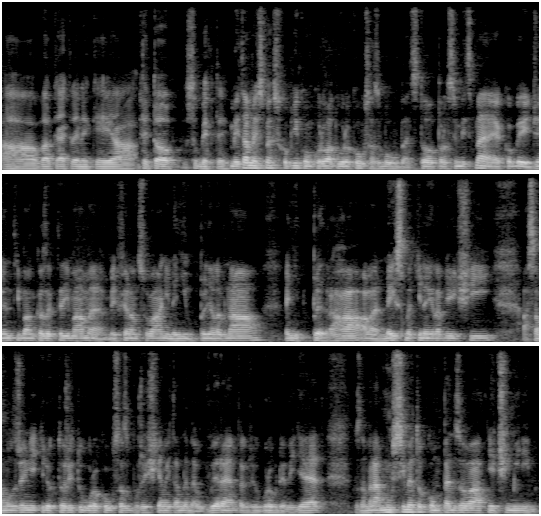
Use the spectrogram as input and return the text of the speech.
a velké kliniky a tyto subjekty? My tam nejsme schopni konkurovat úrokovou sazbou vůbec. To prosím, my jsme jakoby GNT banka, ze který máme my financování, není úplně levná, není úplně drahá, ale nejsme ti nejlevnější a samozřejmě ti doktoři tu úrokovou sazbu řeší a my tam jdeme úvěrem, takže úrok jde vidět. To znamená, musíme to kompenzovat něčím jiným.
